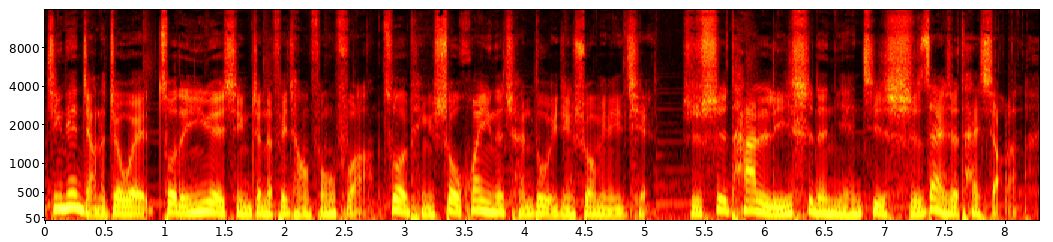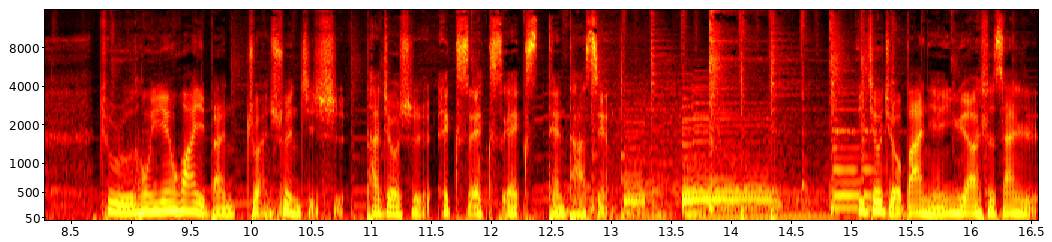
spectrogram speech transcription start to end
今天讲的这位做的音乐性真的非常丰富啊，作品受欢迎的程度已经说明了一切。只是他离世的年纪实在是太小了，就如同烟花一般转瞬即逝。他就是 X X X Tentacion。一九九八年一月二十三日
